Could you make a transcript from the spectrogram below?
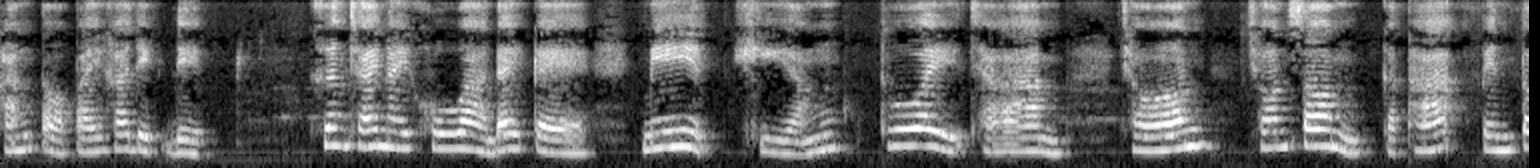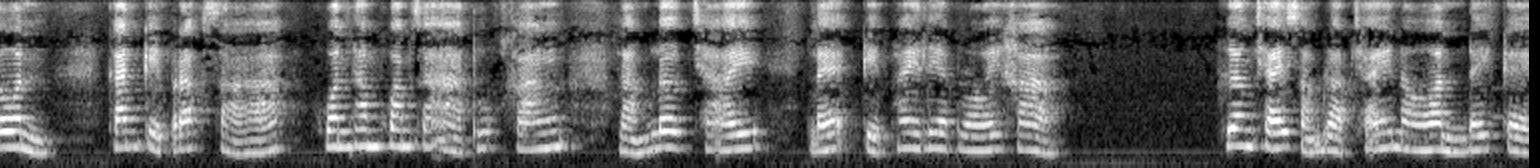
ครั้งต่อไปค่ะเด็กๆ เครื่องใช้ในครัวได้แก่ มีด เขียง ถ้วย ชาม ช้อน ช้อนส้อม กระทะ เป็นต้น การเก็บรักษาควรทำความสะอาดทุกครั้ง หลังเลิกใช้ และเก็บให้เรียบร้อยค่ะ เครื่องใช้สำหรับใช้นอนได้แก่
